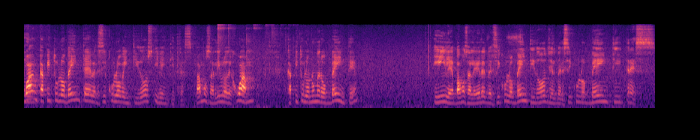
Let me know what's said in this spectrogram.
Juan capítulo 20, versículo 22 y 23. Vamos al libro de Juan, capítulo número 20 y le vamos a leer el versículo 22 y el versículo 23.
